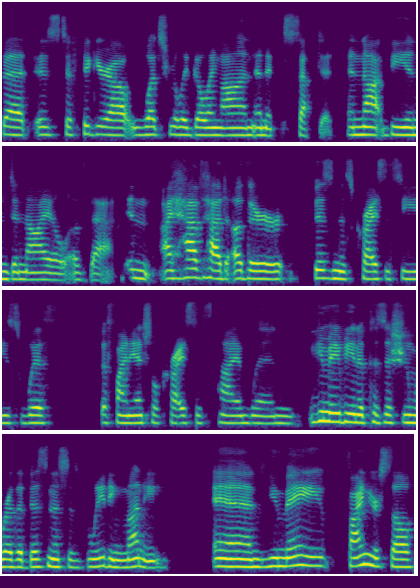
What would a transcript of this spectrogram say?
bet is to figure out what's really going on and accept it and not be in denial of that. And i have had other business crises with the financial crisis time when you may be in a position where the business is bleeding money and you may find yourself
